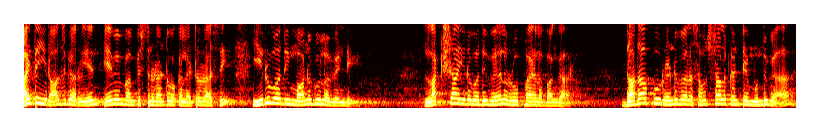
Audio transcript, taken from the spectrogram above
అయితే ఈ రాజుగారు ఏం ఏమేమి పంపిస్తున్నాడంటే ఒక లెటర్ రాసి ఇరువది మణుగుల వెండి లక్ష ఇరవై వేల రూపాయల బంగారు. దాదాపు రెండు వేల సంవత్సరాల కంటే ముందుగా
